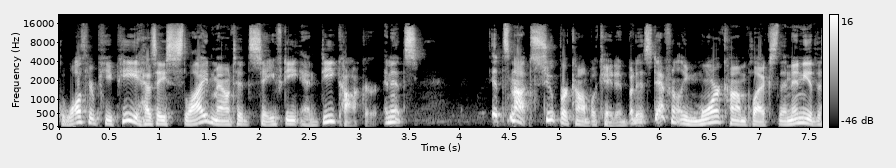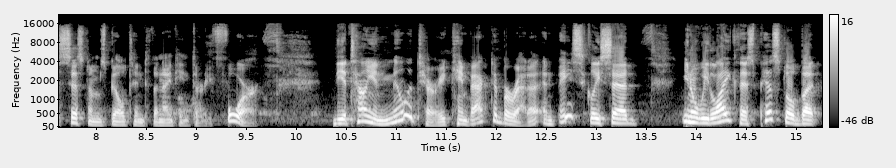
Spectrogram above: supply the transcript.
The Walther PP has a slide-mounted safety and decocker, and it's it's not super complicated, but it's definitely more complex than any of the systems built into the 1934. The Italian military came back to Beretta and basically said, you know, we like this pistol, but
